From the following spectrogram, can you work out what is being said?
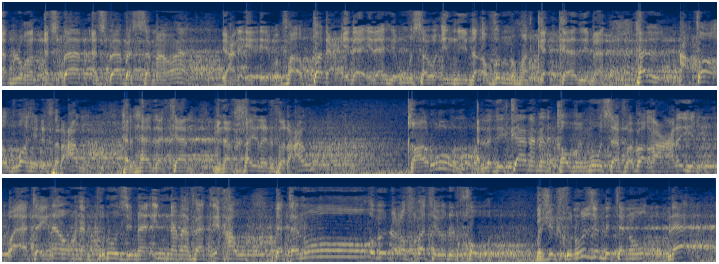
أبلغ الأسباب أسباب السماوات. يعني فاطلع إلى إله موسى وإني لأظنها كاذبة هل عطاء الله لفرعون؟ هل هذا كان من الخير لفرعون؟ قارون الذي كان من قوم موسى فبغى عليهم وأتيناه من الكنوز ما إن مفاتحه لتنوء بالعصبة اولي القوه مش الكنوز اللي تنوء لا.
